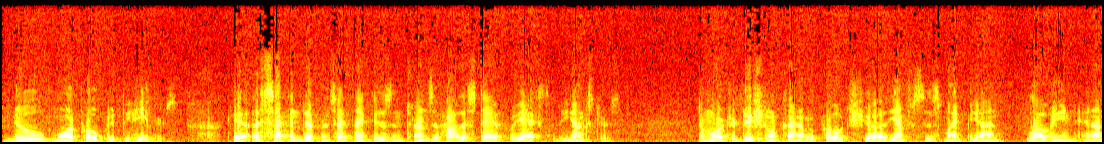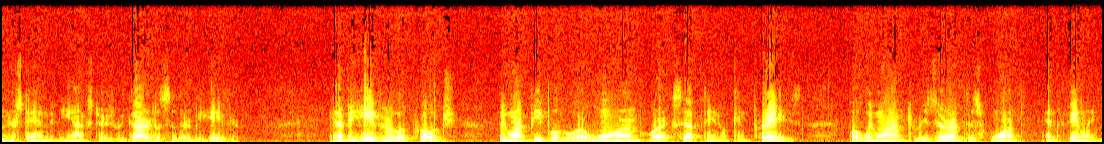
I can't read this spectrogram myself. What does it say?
new, more appropriate behaviors. Yeah, a second difference, I think, is in terms of how the staff reacts to the youngsters. In a more traditional kind of approach, uh, the emphasis might be on loving and understanding the youngsters regardless of their behavior. In a behavioral approach, we want people who are warm, who are accepting, who can praise, but we want them to reserve this warmth and feeling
